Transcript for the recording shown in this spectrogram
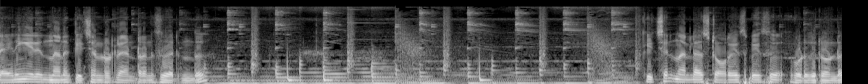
ഡൈനിങ് ഏരിയയിൽ നിന്നാണ് കിച്ചണിലോട്ടുള്ള എൻട്രൻസ് വരുന്നത്. കിച്ചൺ നല്ല സ്റ്റോറേജ് സ്പേസ് കൊടുത്തിട്ടുണ്ട്.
